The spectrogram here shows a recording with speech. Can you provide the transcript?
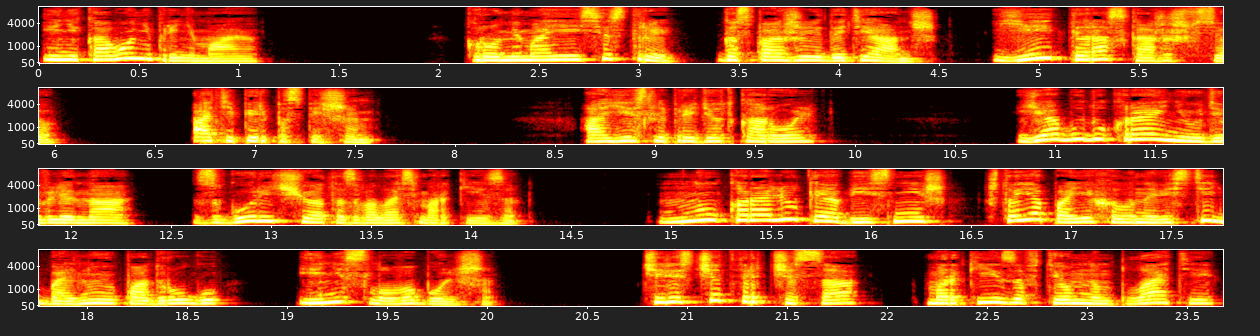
и никого не принимаю. Кроме моей сестры, госпожи Детианш, ей ты расскажешь все. А теперь поспешим». «А если придет король?» «Я буду крайне удивлена», — с горечью отозвалась маркиза. «Ну, королю ты объяснишь, что я поехала навестить больную подругу, и ни слова больше». Через четверть часа маркиза в темном платье,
